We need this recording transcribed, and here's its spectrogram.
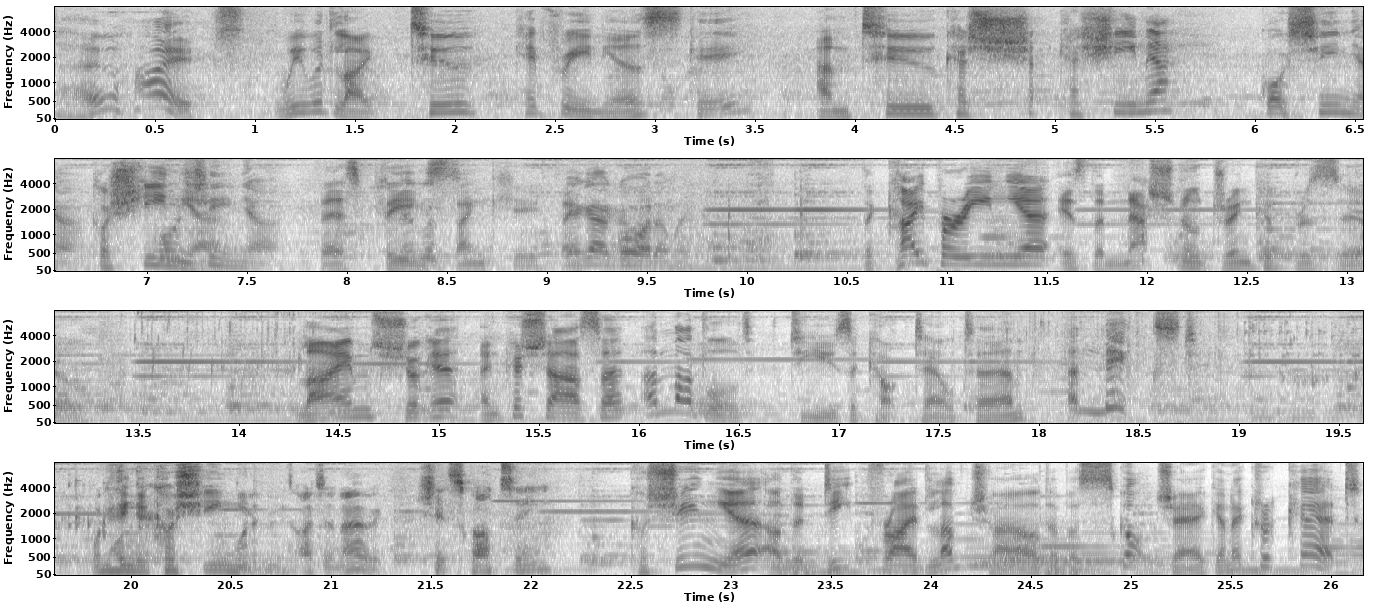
Hello, hi. We would like two caipirinhas. Okay. And two cash- caixinha. Coxinha. Coxinha. Coxinha. Yes, please. Thank you. Thank Pega you agora, mãe. The caipirinha is the national drink of Brazil. Limes, sugar, and cachaça are muddled, to use a cocktail term, and mixed. What do you think of coxinha? I don't know. Shit Scotty? Coxinha are the deep fried love child of a Scotch egg and a croquette.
